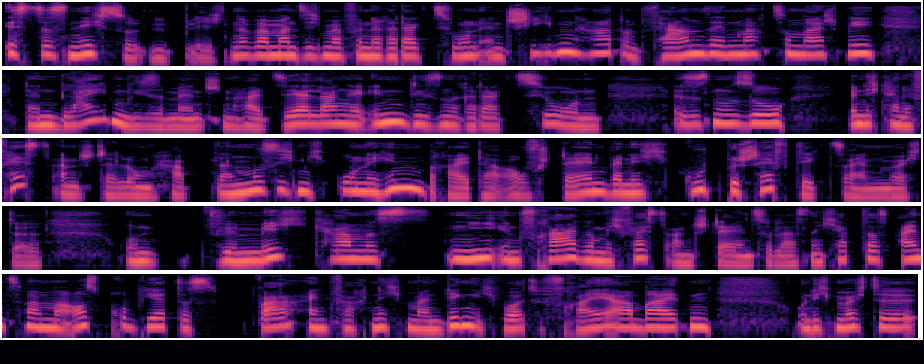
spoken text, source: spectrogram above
ist das nicht so üblich. Ne? Wenn man sich mal für eine Redaktion entschieden hat und Fernsehen macht zum Beispiel, dann bleiben diese Menschen halt sehr lange in diesen Redaktionen. Es ist nur so, wenn ich keine Festanstellung habe, dann muss ich mich ohnehin breiter aufstellen, wenn ich gut beschäftigt sein möchte. Und für mich kam es nie in Frage, mich festanstellen zu lassen. Ich habe das ein, zwei Mal ausprobiert. Das war einfach nicht mein Ding. Ich wollte frei arbeiten und ich möchte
